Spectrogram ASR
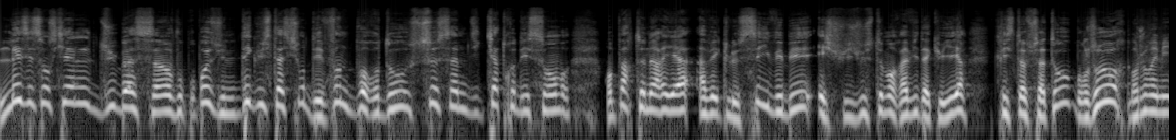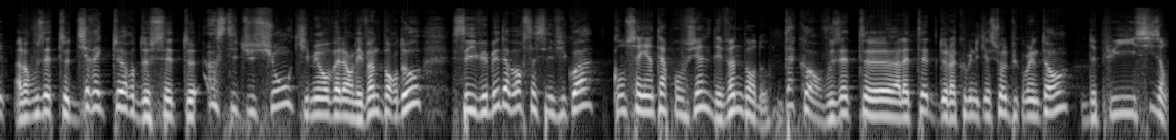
Les essentiels du bassin vous proposent une dégustation des vins de Bordeaux ce samedi 4 décembre en partenariat avec le CIVB et je suis justement ravi d'accueillir Christophe Château. Bonjour. Bonjour Rémi. Alors vous êtes directeur de cette institution qui met en valeur les vins de Bordeaux. CIVB d'abord, ça signifie quoi? Conseil interprofessionnel des vins de Bordeaux. D'accord, vous êtes euh, à la tête de la communication depuis combien de temps? Depuis 6 ans.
